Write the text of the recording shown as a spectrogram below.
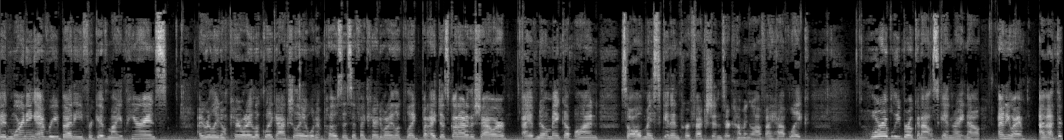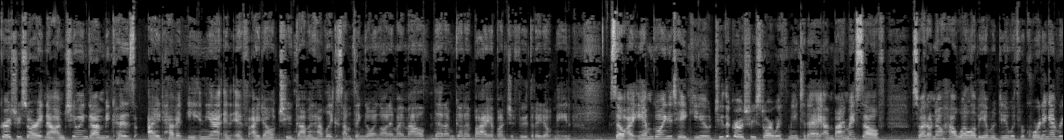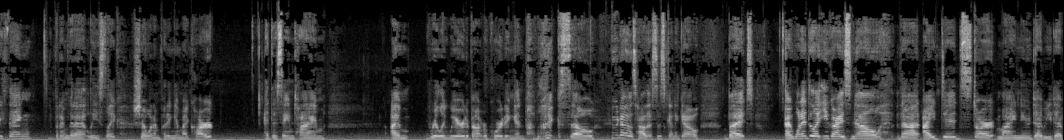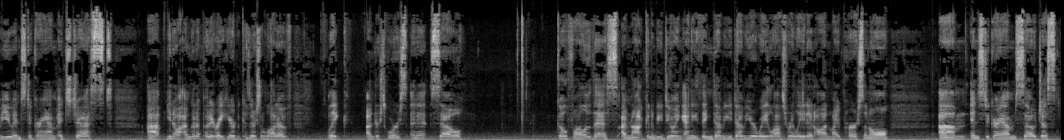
Good morning, everybody. Forgive my appearance. I really don't care what I look like. Actually, I wouldn't post this if I cared what I looked like, but I just got out of the shower. I have no makeup on, so all my skin imperfections are coming off. I have like horribly broken out skin right now. Anyway, I'm at the grocery store right now. I'm chewing gum because I haven't eaten yet. And if I don't chew gum and have like something going on in my mouth, then I'm gonna buy a bunch of food that I don't need. So I am going to take you to the grocery store with me today. I'm by myself, so I don't know how well I'll be able to do with recording everything, but I'm gonna at least like show what I'm putting in my cart. At the same time, I'm really weird about recording in public, so who knows how this is gonna go. But I wanted to let you guys know that I did start my new WW Instagram. It's just, uh, you know, I'm gonna put it right here because there's a lot of like underscores in it, so go follow this. I'm not gonna be doing anything WW or weight loss related on my personal um, Instagram, so just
